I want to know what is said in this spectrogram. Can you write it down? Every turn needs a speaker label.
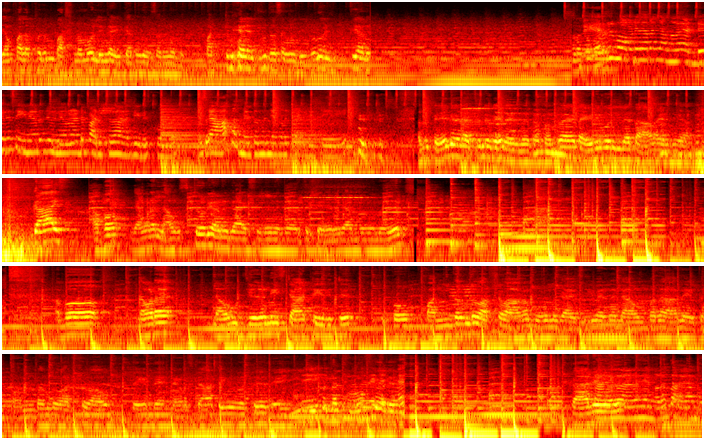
Speaker 1: ഞാൻ പലപ്പോഴും ഭക്ഷണം പോലും കഴിക്കാത്ത ദിവസങ്ങളുണ്ട്. പട്ടിണി കഴിക്കുന്ന ദിവസങ്ങളുണ്ട്. ഇവിടെ വൃത്തിയാണ്
Speaker 2: വേറൊരു കോമഡി എന്ന് പറഞ്ഞാൽ ഞങ്ങൾ രണ്ടുപേരും സീനിയറും ജൂനിയറും ആയിട്ട് പഠിച്ചതാണ് ടി ഡി സ്കൂളിൽ പക്ഷെ ആ സമയത്തൊന്നും ഞങ്ങൾ കണ്ടിട്ടേ
Speaker 1: അത് പേര് വരെ അച്ഛന്റെ പേരായിരുന്നു സ്വന്തമായിട്ട് ഐഡി പോലും ഇല്ലാത്ത ആളായിരുന്നു ഗായ്സ് അപ്പൊ ഞങ്ങളുടെ ലവ് സ്റ്റോറിയാണ് ഗായ്സ് ഇത് നിങ്ങൾക്ക് ഷെയർ ചെയ്യാൻ പോകുന്നത്. അപ്പോ നമ്മുടെ ലവ് ജേർണി സ്റ്റാർട്ട് ചെയ്തിട്ട് ഇപ്പോൾ പന്ത്രണ്ട് വർഷം ആകാൻ പോകുന്നു കാര്യം ഈ വരുന്ന നവംബർ ആണ് എനിക്ക് പന്ത്രണ്ട് വർഷമാവും. അദ്ദേഹത്തെ ഞങ്ങളുടെ സ്റ്റാർട്ടിങ് തൊട്ട് കാര്യങ്ങൾ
